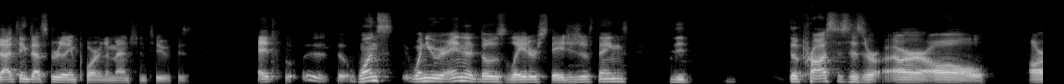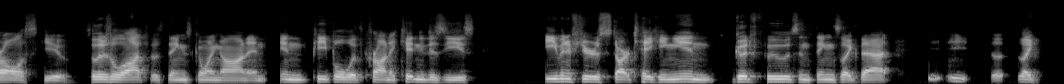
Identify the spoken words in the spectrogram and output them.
I think that's really important to mention too, because it once when you are in those later stages of things, the the processes are are all are all askew. So there's a lot of things going on, and in people with chronic kidney disease, even if you start taking in good foods and things like that, like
